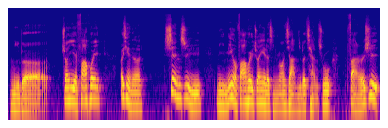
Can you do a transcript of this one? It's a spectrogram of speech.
你的专业发挥，而且呢，甚至于你没有发挥专业的情况下，你的产出反而是。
